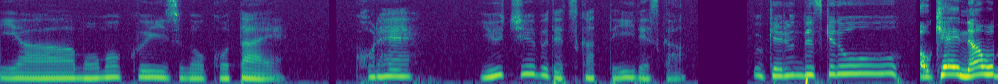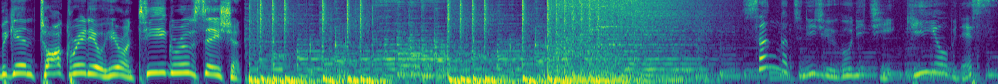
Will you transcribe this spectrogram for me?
いやー桃クイズの答え。これ YouTube で使っていいですか？受けるんですけど。Okay, now we'll begin Talk Radio here on T Groove Station. 3月25日金曜日です。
